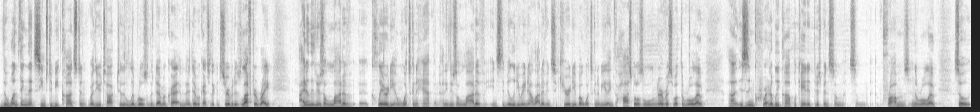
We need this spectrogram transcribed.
the one thing that seems to be constant, whether you talk to the liberals or the Democrat, I mean, the Democrats or the conservatives, left or right, I don't think there's a lot of uh, clarity on what's going to happen. I think there's a lot of instability right now, a lot of insecurity about what's going to be. I think the hospital's a little nervous about the rollout. Uh, this is incredibly complicated. There's been some some problems in the rollout. So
